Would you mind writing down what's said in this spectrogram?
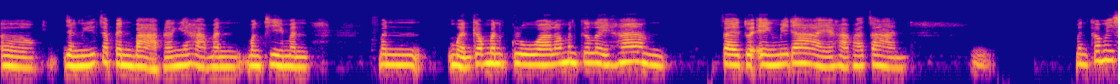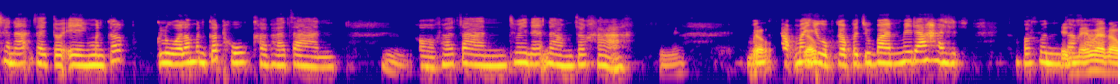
เอออย่างนี้จะเป็นบาปอะไรเงี้ยค่ะ มันบางทีมันมันเหมือนกับมันกลัวแล้วมันก็เลยห้ามใจตัวเองไม่ได้อะค่ะพระอาจารย์ มันก็ไม่ชนะใจตัวเอง มันก็กลัวแล้วมันก็ทุกข์ค่ะพระอาจารย์อ๋อพระอาจารย์ช่วยแนะนำเจ้าค่ะมันกลับมาอยู่กับปัจจุบันไม่ได้พระคุณเห็นไหมว่าเรา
